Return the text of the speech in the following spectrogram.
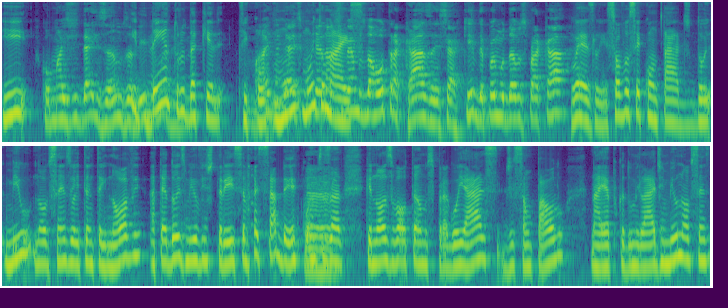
E ficou mais de 10 anos ali, E né, dentro Maria? daquele Ficou mais muito, 10, muito nós mais. tivemos na outra casa esse arquivo, depois mudamos para cá. Wesley, só você contar de do, 1989 até 2023, você vai saber quantos É. anos. Que nós voltamos para Goiás, de São Paulo, na época do Milad, em, 1900,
